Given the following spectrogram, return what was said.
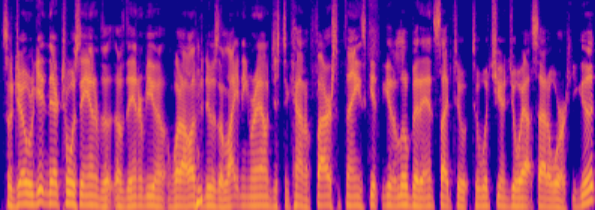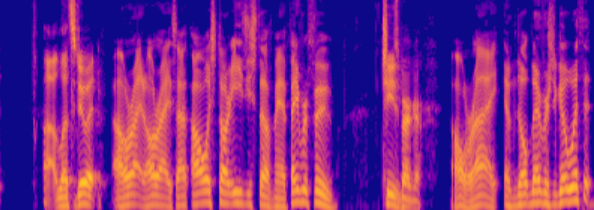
so Joe, we're getting there towards the end of the of the interview, and what I love mm-hmm. to do is a lightning round, just to kind of fire some things, get get a little bit of insight to to what you enjoy outside of work. You good? Uh, let's do it. All right, all right. So I, I always start easy stuff, man. Favorite food? Cheeseburger. All right. Adult beverage to go with it?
